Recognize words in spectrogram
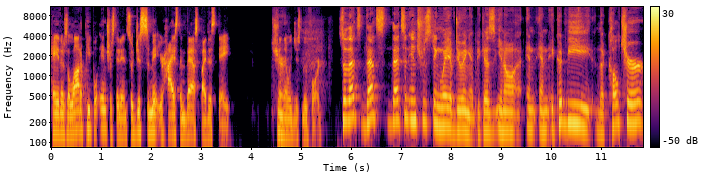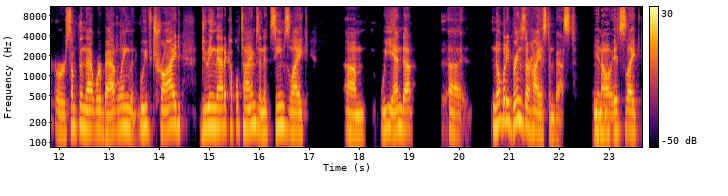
hey, there's a lot of people interested in, so just submit your highest and best by this date. Sure. And then we just move forward. So that's that's that's an interesting way of doing it because you know, and and it could be the culture or something that we're battling. We've tried doing that a couple times, and it seems like um, we end up uh, nobody brings their highest and best. You mm-hmm. know, it's like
